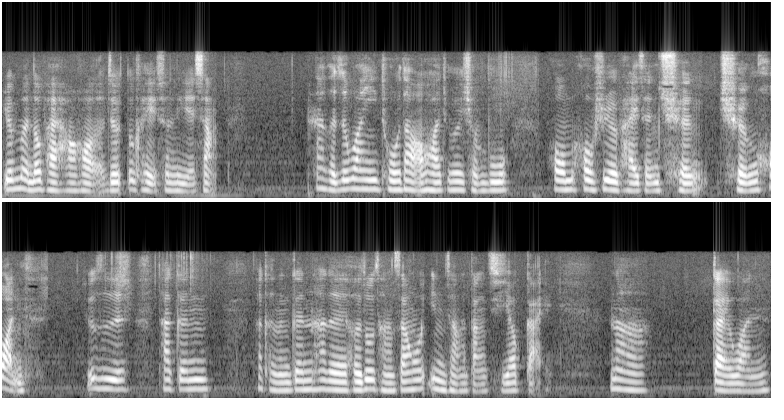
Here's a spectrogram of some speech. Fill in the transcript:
原本都排好好的就都可以顺利的上，那可是万一拖到的话，就会全部后后续的排程全全换，就是他跟。他可能跟他的合作厂商或印厂档期要改，那改完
